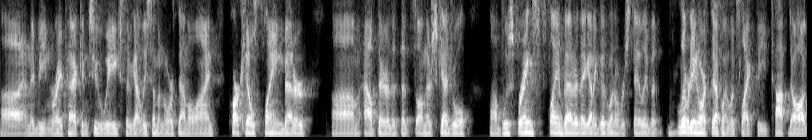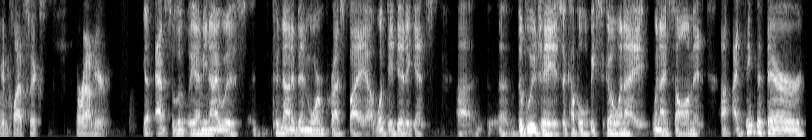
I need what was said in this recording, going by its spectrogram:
uh, and they've beaten Ray-Pec in two weeks. They've got at least some North down the line. Park Hill's playing better um, out there that that's on their schedule. Um, Blue Springs playing better. They got a good one over Staley, but Liberty North definitely looks like the top dog in Class Six around here. Yeah, absolutely. I mean, I was could not have been more impressed by uh, what they did against uh, uh, the Blue Jays a couple of weeks ago when I when I saw them, and uh, I think that they're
